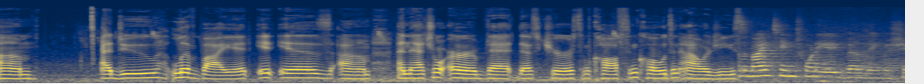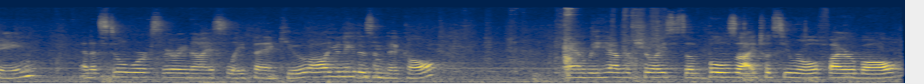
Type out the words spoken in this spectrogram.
Um, I do live by it. It is um, a natural herb that does cure some coughs and colds and allergies. It's a 1928 vending machine, and it still works very nicely, thank you. All you need is a nickel. And we have the choice of Bullseye Tootsie Roll Fireball,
